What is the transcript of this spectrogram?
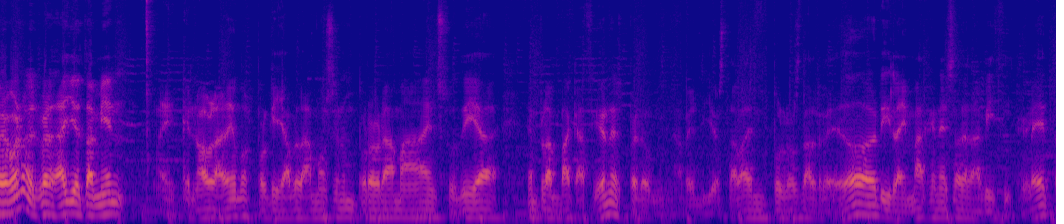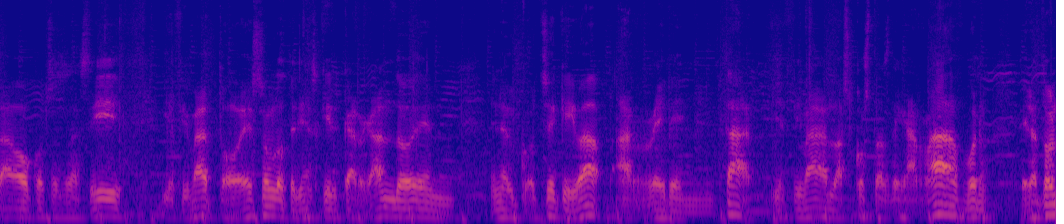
Pero bueno, es verdad, yo también, eh, que no hablaremos porque ya hablamos en un programa en su día en plan vacaciones, pero a ver, yo estaba en pueblos de alrededor y la imagen esa de la bicicleta o cosas así, y encima todo eso lo tenías que ir cargando en, en el coche que iba a reventar, y encima las costas de Garraf, bueno, era toda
